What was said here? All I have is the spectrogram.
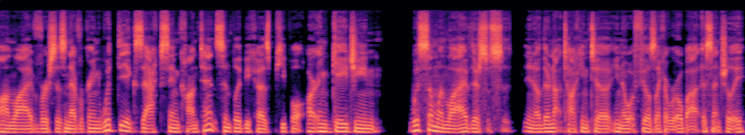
on live versus an evergreen with the exact same content simply because people are engaging with someone live. There's, you know, they're not talking to, you know, what feels like a robot essentially.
